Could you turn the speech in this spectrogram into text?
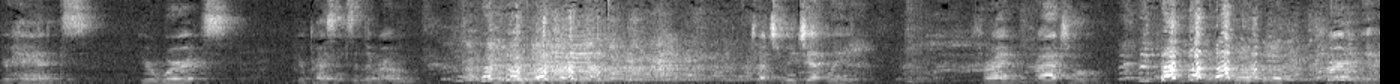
your hands, your words, your presence in the room. Touch me gently, am fragile. Firmly,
